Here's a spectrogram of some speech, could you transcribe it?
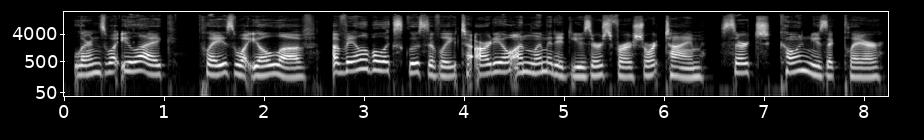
learns what you like, plays what you'll love. Available exclusively to Rdio Unlimited users for a short time. Search Cone Music Player.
